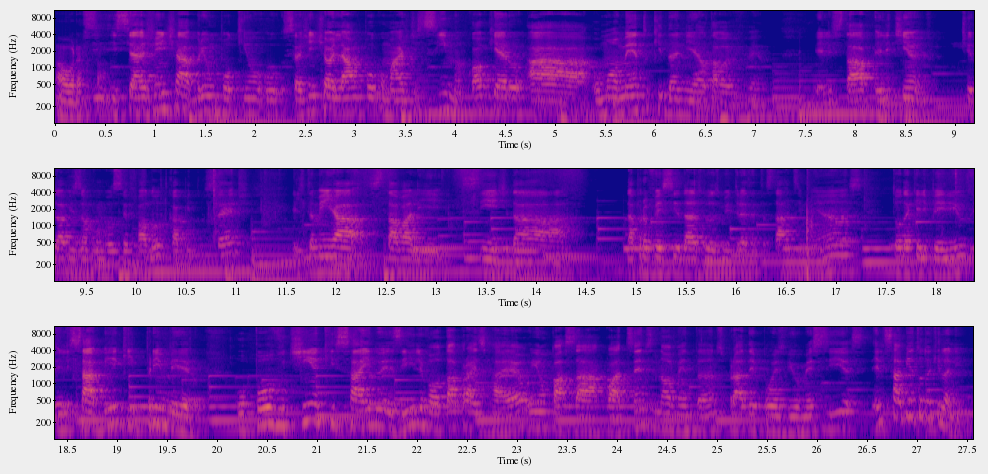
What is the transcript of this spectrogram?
a oração. E, e se a gente abrir um pouquinho, se a gente olhar um pouco mais de cima, qual que era o, a, o momento que Daniel estava vivendo? Ele estava, ele tinha tido a visão, como você falou, do capítulo 7. Ele também já estava ali ciente da, da profecia das 2.300 tardes e manhãs, todo aquele período. Ele sabia que, primeiro, o povo tinha que sair do exílio voltar para Israel, iam passar 490 anos para depois vir o Messias. Ele sabia tudo aquilo ali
